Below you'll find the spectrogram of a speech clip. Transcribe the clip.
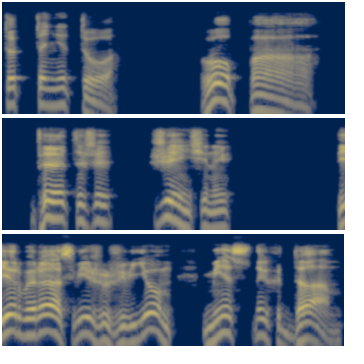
что-то не то. Опа! Да это же женщины! Первый раз вижу живьем местных дам.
